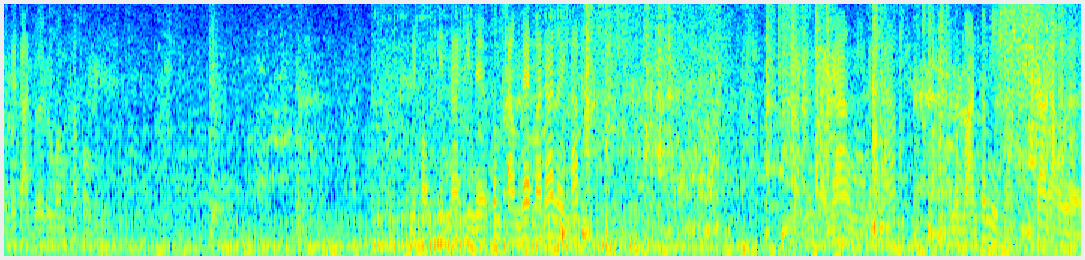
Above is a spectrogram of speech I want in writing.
บรรยากาศโดยรวมครับผม มีของกินน่ากินเยอะส้มตำแวะมาได้เลยครับไก่ย่างไก่ย่างมีนะครับขนมหวานก็มีครับเจ้าดังเลย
